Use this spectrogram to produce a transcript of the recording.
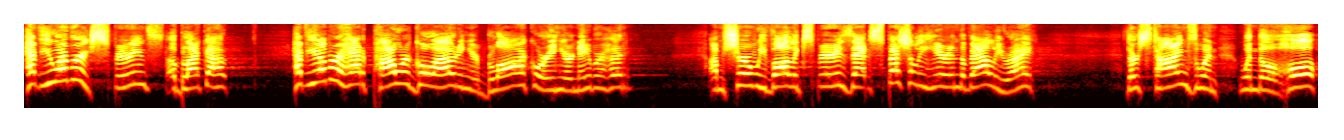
Have you ever experienced a blackout? Have you ever had power go out in your block or in your neighborhood? I'm sure we've all experienced that, especially here in the valley, right? There's times when, when the whole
